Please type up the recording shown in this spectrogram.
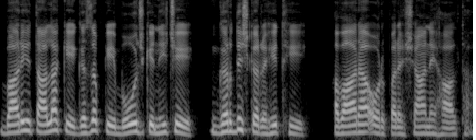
باری تالا کے گزب کے بوجھ کے نیچے گردش کر رہی تھی اوارا اور پریشان حال تھا۔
